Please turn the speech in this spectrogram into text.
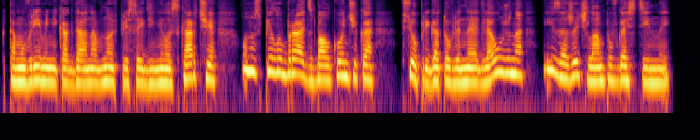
К тому времени, когда она вновь присоединилась к Арчи, он успел убрать с балкончика все приготовленное для ужина и зажечь лампу в гостиной.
